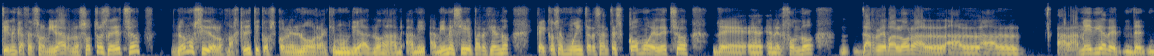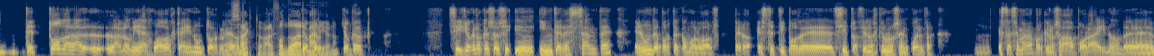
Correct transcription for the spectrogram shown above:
tienen que hacerse mirar. Nosotros, de hecho, no hemos sido los más críticos con el nuevo ranking mundial. ¿no? A, mí, a mí me sigue pareciendo que hay cosas muy interesantes como el hecho de, en el fondo, darle valor al, al, a la media de, de, toda la, nómina de jugadores que hay en un torneo. Exacto, al fondo de armario, ¿no? Yo creo que Sí, yo creo que eso es interesante en un deporte como el golf, pero este tipo de situaciones que uno se encuentra mm, esta semana porque nos ha dado por ahí, ¿no? Eh,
